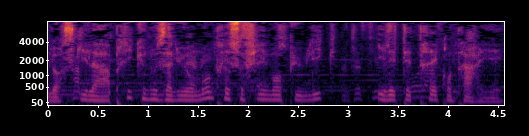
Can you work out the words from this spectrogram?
Lorsqu'il a appris que nous allions montrer ce film en public, il était très contrarié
